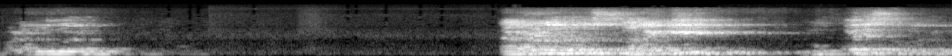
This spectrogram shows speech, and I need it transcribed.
ಬಳಲುವರು ತರಳರು ಸೊರಗಿ ಮುಕ್ಕರಿಸುವರು.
